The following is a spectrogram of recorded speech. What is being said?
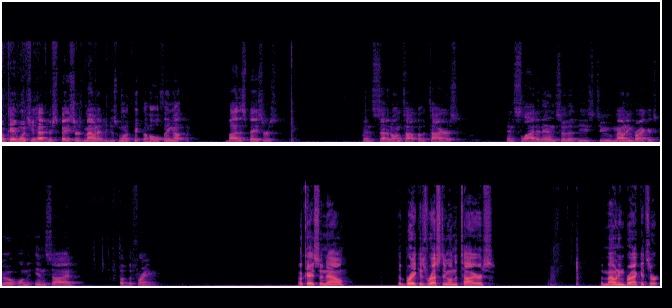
Okay, once you have your spacers mounted, you just want to pick the whole thing up by the spacers and set it on top of the tires and slide it in so that these two mounting brackets go on the inside of the frame. Okay, so now the brake is resting on the tires. The mounting brackets are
